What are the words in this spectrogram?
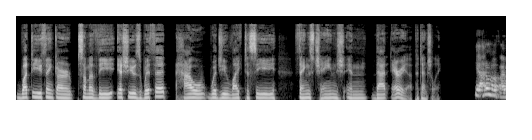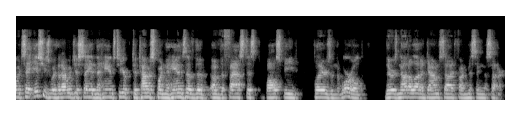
what do you think are some of the issues with it? How would you like to see things change in that area potentially? Yeah, I don't know if I would say issues with it. I would just say in the hands to your to Thomas' point, in the hands of the of the fastest ball speed players in the world, there is not a lot of downside if I'm missing the center.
